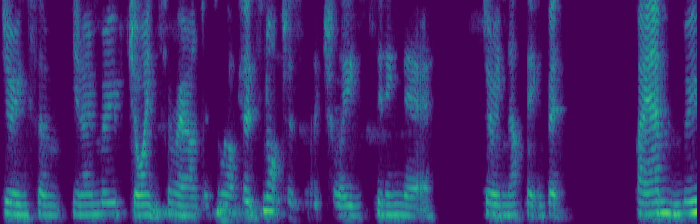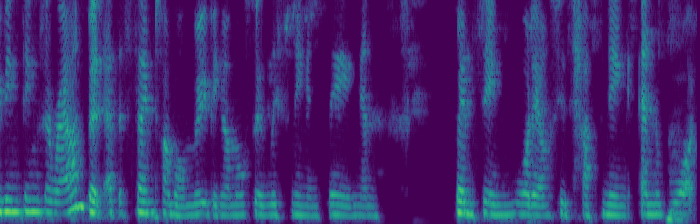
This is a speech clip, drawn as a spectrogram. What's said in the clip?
doing some, you know, move joints around as well. So it's not just literally sitting there doing nothing, but I am moving things around. But at the same time, while moving, I'm also listening and seeing and sensing what else is happening and what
